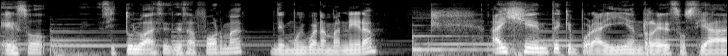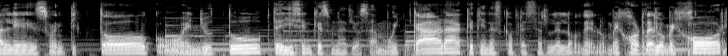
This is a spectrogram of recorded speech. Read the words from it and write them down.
eso si tú lo haces de esa forma, de muy buena manera. Hay gente que por ahí en redes sociales o en TikTok o en YouTube te dicen que es una diosa muy cara, que tienes que ofrecerle lo de lo mejor de lo mejor,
